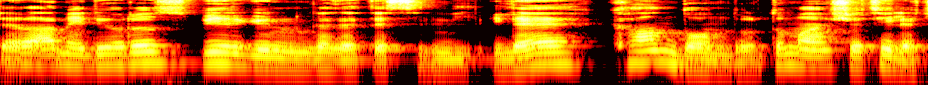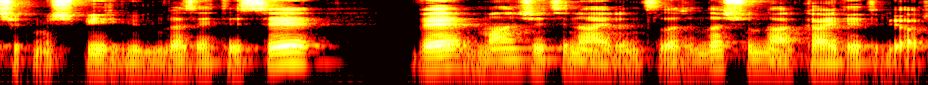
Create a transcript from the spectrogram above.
Devam ediyoruz. Bir Gün gazetesi ile kan dondurdu manşetiyle çıkmış Bir Gün gazetesi ve manşetin ayrıntılarında şunlar kaydediliyor.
